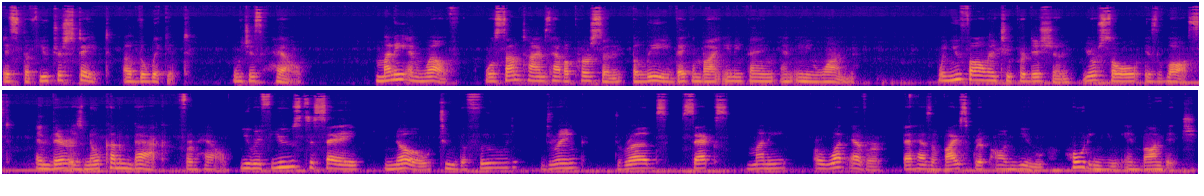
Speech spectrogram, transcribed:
It's the future state of the wicked, which is hell. Money and wealth will sometimes have a person believe they can buy anything and anyone. When you fall into perdition, your soul is lost, and there is no coming back from hell. You refuse to say, no to the food, drink, drugs, sex, money, or whatever that has a vice grip on you, holding you in bondage.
